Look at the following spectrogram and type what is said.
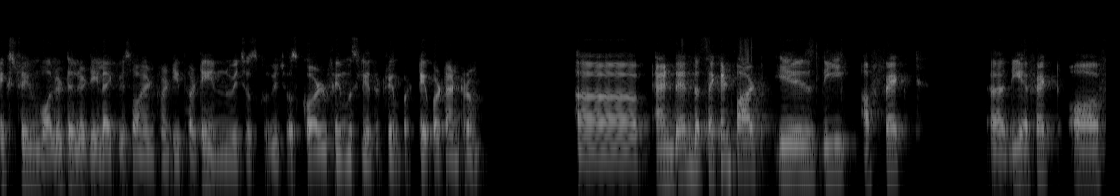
extreme volatility like we saw in 2013, which was which was called famously the taper, taper tantrum. Uh, and then the second part is the effect, uh, the effect of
